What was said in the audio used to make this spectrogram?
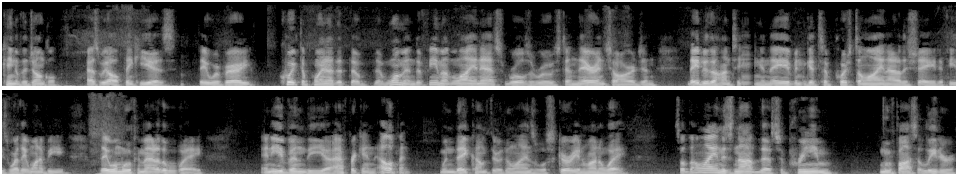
king of the jungle, as we all think he is. They were very quick to point out that the, the woman, the female lioness, rules the roost and they're in charge and they do the hunting and they even get to push the lion out of the shade if he's where they want to be. They will move him out of the way and even the uh, African elephant, when they come through, the lions will scurry and run away. So the lion is not the supreme Mufasa leader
